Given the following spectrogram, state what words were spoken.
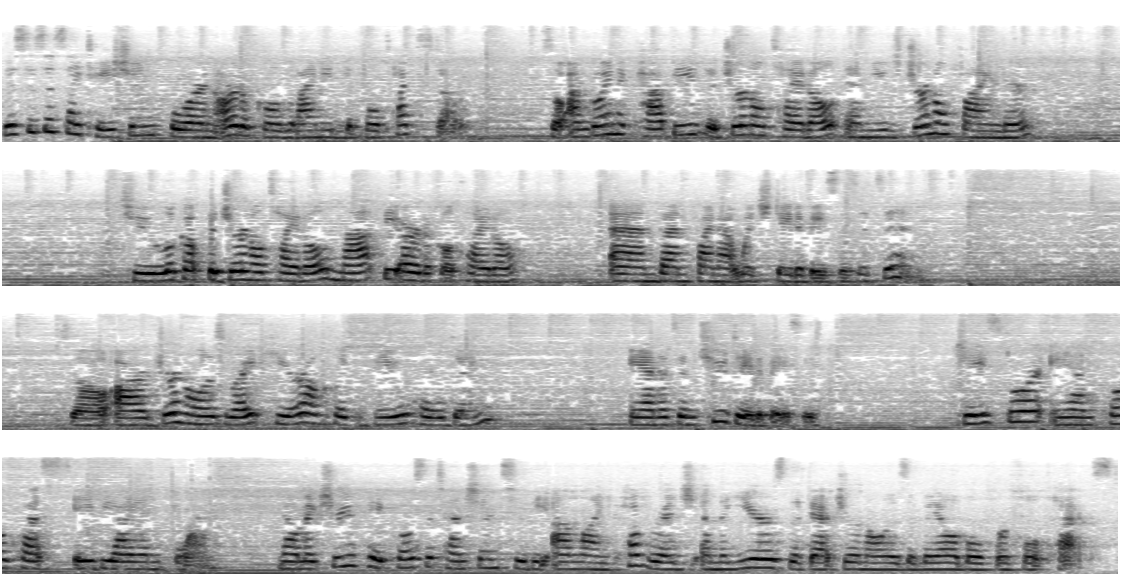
This is a citation for an article that I need the full text of. So I'm going to copy the journal title and use Journal Finder to look up the journal title, not the article title, and then find out which databases it's in. So our journal is right here. I'll click View Holdings, and it's in two databases, JSTOR and ProQuest ABI/INFORM. Now make sure you pay close attention to the online coverage and the years that that journal is available for full text.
